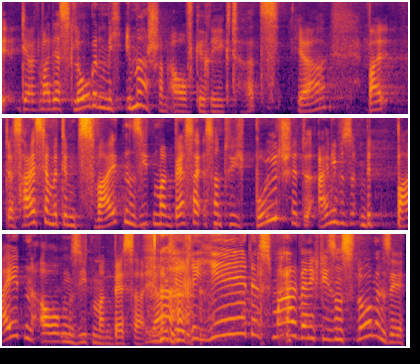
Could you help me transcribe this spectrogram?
der, der, weil der Slogan mich immer schon aufgeregt hat. Ja? Weil das heißt ja, mit dem zweiten sieht man besser, ist natürlich Bullshit. Eigentlich mit beiden Augen sieht man besser. Ja? Ich jedes Mal, wenn ich diesen Slogan sehe.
